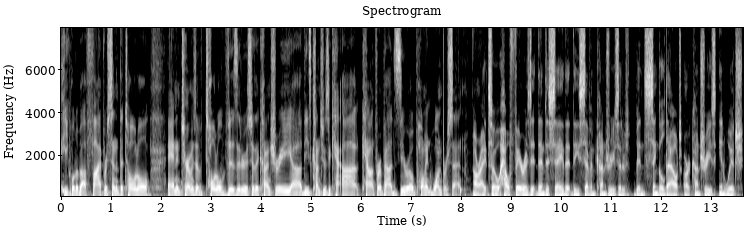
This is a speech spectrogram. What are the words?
equal to about 5% of the total. And in terms of total visitors to the country, uh, these countries account, uh, account for about 0.1%. All right. So how fair is it then to say that these seven countries that have been singled out are countries in which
